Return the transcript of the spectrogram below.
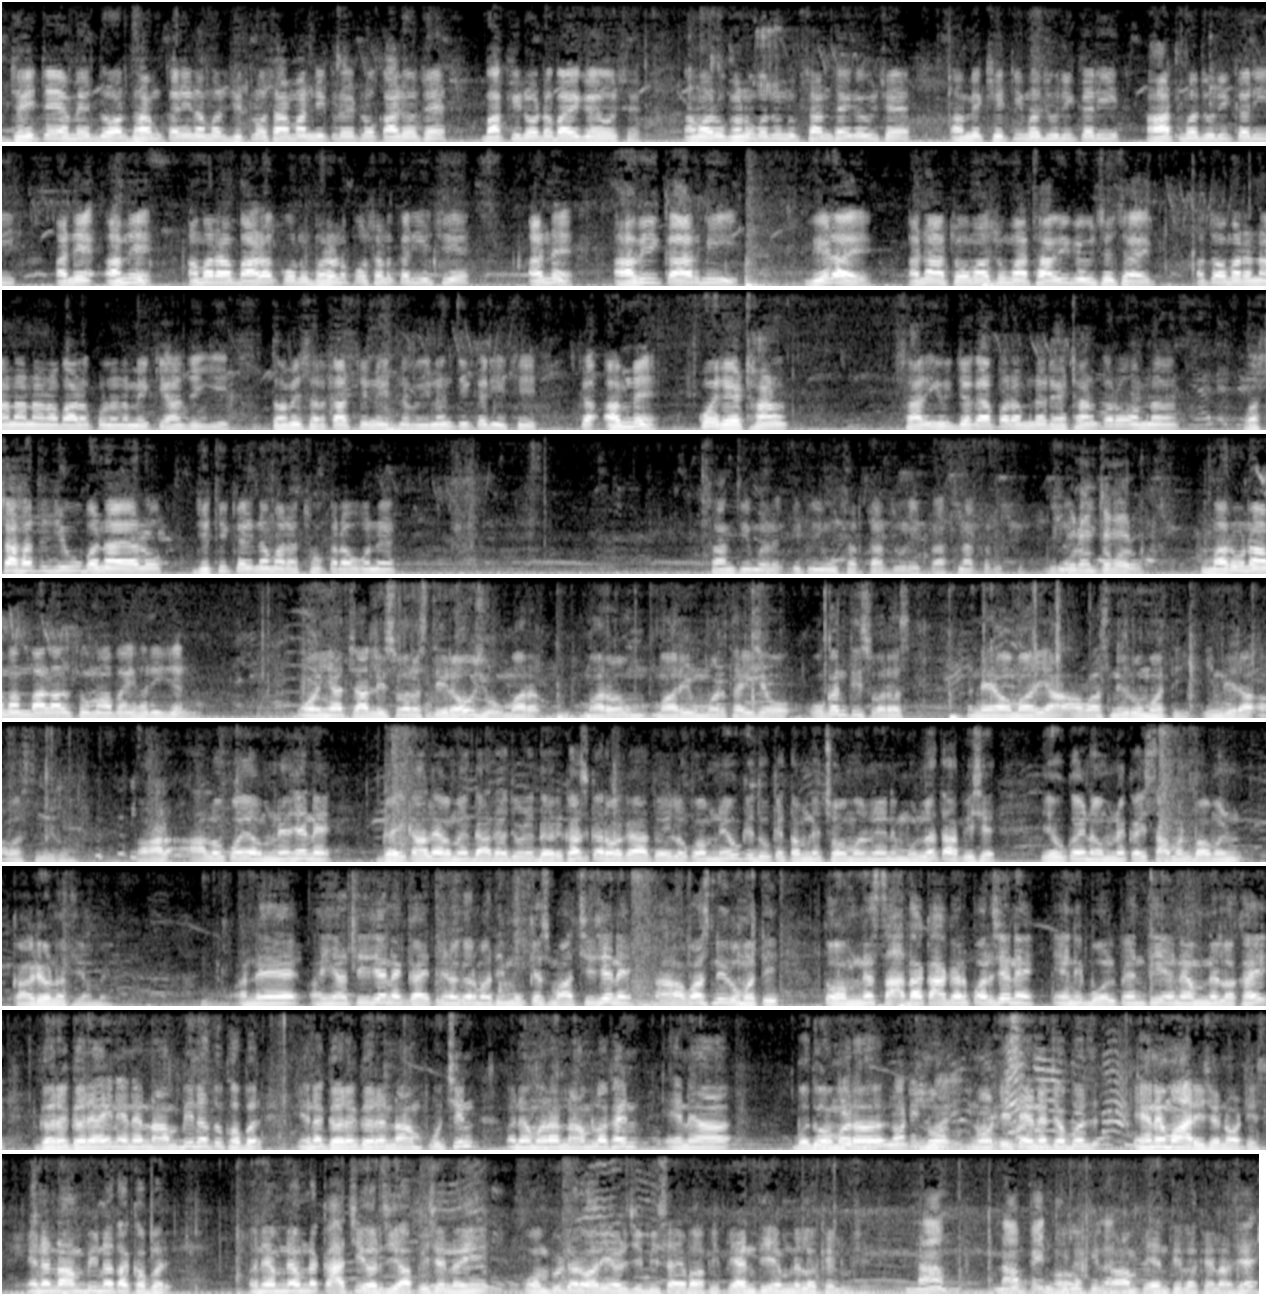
જઈ તે અમે દોડધામ કરીને અમારે જેટલો સામાન નીકળ્યો એટલો કાઢ્યો છે. બાકીનો દબાઈ ગયો છે. અમારું ઘણું બધું નુકસાન થઈ ગયું છે. અમે ખેતી મજૂરી કરી, હાથ મજૂરી કરી અને અમે અમારા બાળકોનું ભરણ પોષણ કરીએ છીએ. અને આવી કારમી વેળાએ અને આ ચોમાસું માથે આવી ગયું છે સાહેબ. આ તો અમારા નાના નાના બાળકોને અમે ક્યાં જઈએ? તો અમે સરકારશ્રીને એટલે વિનંતી કરીએ છીએ કે અમને કોઈ રહેઠાણ, સારી જગા પર અમને રહેઠાણ કરો, અમને વસાહત જેવું બનાવેલો, જેથી કરીને અમારા છોકરાઓને શાંતિ મળે એટલી હું સરકાર જોડે પ્રાર્થના કરું છું. નામ તમારું? મારું નામ અંબાલાલ સોમાભાઈ હરિજન. હું અહીંયા ચાલીસ વર્ષથી રહું છું. મારા મારો મારી ઉંમર થઈ છે ઓગણત્રીસ વર્ષ અને અમારી આ આવાસની રૂમ હતી ઇન્દિરા આવાસની રૂમ. તો આ આ લોકોએ અમને છે ને ગઈકાલે અમે દાદા જોડે દરખાસ્ત કરવા ગયા તો એ લોકો અમને એવું કીધું કે તમને છ મહિનાની મુલત આપી છે. એવું કહીને અમને કંઈ સામાન બામાન કાઢ્યો નથી અમે. અને અહીંયાથી છે ને ગાયત્રીનગરમાંથી મુકેશ માછી છે ને આ આવાસની રૂમ હતી. તો અમને સાદા કાગળ પર છે ને એની બોલપેનથી એને અમને લખાઈ ઘરે ઘરે આવીને એને નામ બી નહોતું ખબર. એને ઘરે ઘરે નામ પૂછીને અને અમારા નામ લખાઈને એને આ બધું અમારા નોટિસ એને જબર એને મારી છે નોટિસ એને નામ બી નહોતા ખબર. અને અમને અમને કાચી અરજી આપી છે નહીં કોમ્પ્યુટરવાળી અરજી બી સાહેબ આપી. પેનથી અમને લખેલું છે. નામ નામ પેનથી લખેલા. નામ પેનથી લખેલા છે.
